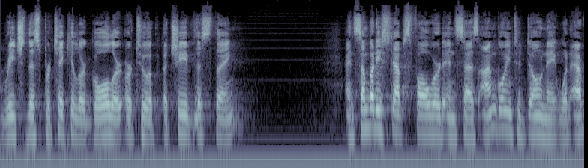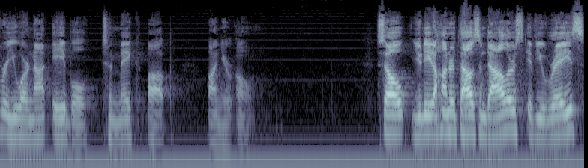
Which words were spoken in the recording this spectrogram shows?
reach this particular goal or, or to achieve this thing. And somebody steps forward and says, I'm going to donate whatever you are not able to make up on your own. So you need $100,000. If you raise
